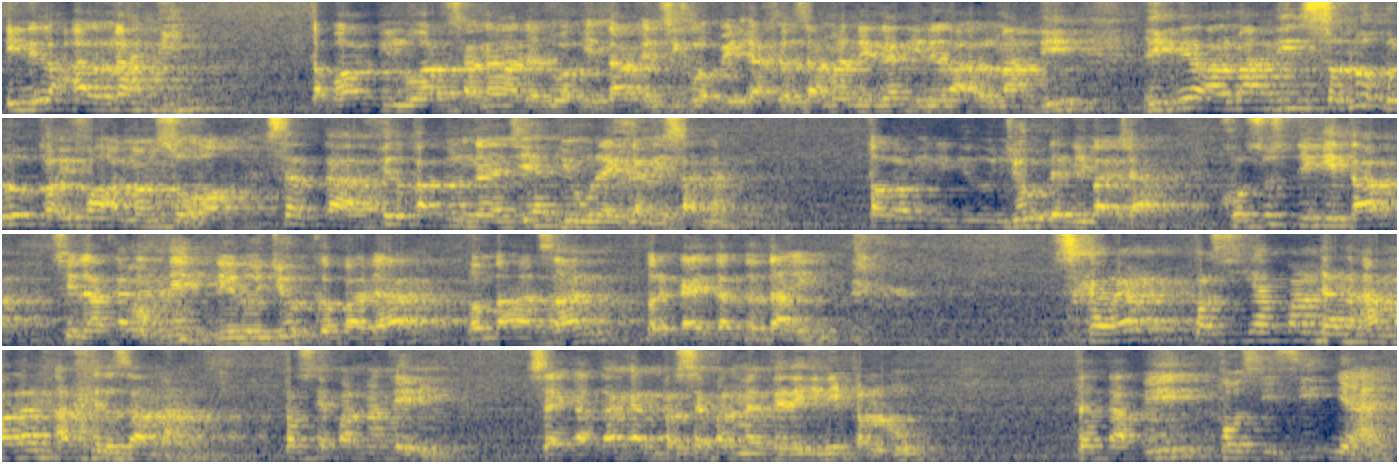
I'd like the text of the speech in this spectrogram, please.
inilah Al-Mahdi tebal di luar sana ada dua kitab ensiklopedia akhir zaman dengan inilah Al-Mahdi. Di inilah Al-Mahdi seluruh beluk Taifah Al-Mansurah serta Firqatun Najiyah diuraikan di sana. Tolong ini dirujuk dan dibaca. Khusus di kitab silakan nanti dirujuk kepada pembahasan berkaitan tentang ini. Sekarang persiapan dan amalan akhir zaman, persiapan materi. Saya katakan persiapan materi ini perlu, tetapi posisinya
